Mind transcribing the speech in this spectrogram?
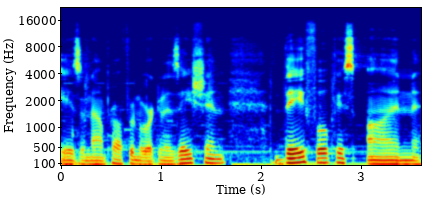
is a nonprofit organization. They focus on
